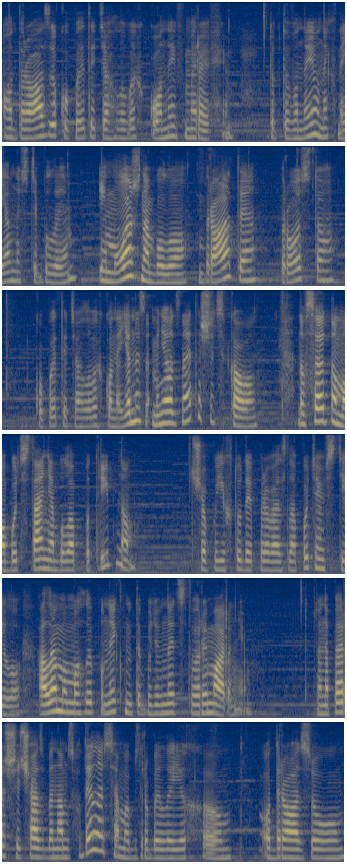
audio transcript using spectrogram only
одразу купити тяглових коней в Мерефі. Тобто вони у них в наявності були. І можна було брати, просто купити тяглових коней. Я не знаю, мені от знаєте, що цікаво? Ну, все одно, мабуть, стання була б потрібна, щоб їх туди привезли, а потім в стіло. Але ми могли б уникнути будівництва римарні. Тобто на перший час би нам згодилося, ми б зробили їх е, одразу,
